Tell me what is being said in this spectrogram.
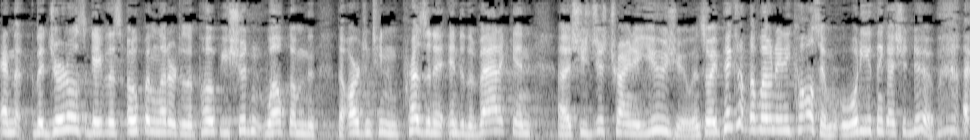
And the, the journalist gave this open letter to the Pope. You shouldn't welcome the, the Argentinian president into the Vatican. Uh, she's just trying to use you. And so he picks up the phone and he calls him. What do you think I should do? Uh,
